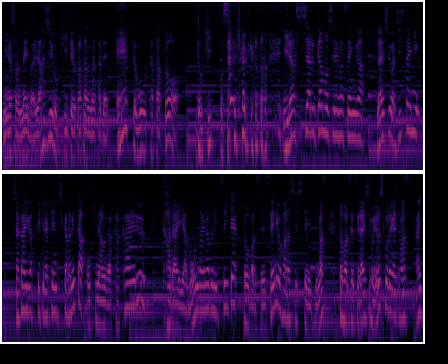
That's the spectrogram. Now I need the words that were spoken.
皆さんね今ラジオを聴いてる方の中でえっ、って思う方とドキッとされた方 いらっしゃるかもしれませんが来週は実際に社会学的な見地から見た沖縄が抱える課題や問題などについて東原先生にお話ししていきます。東原先生来週もよろしくお願いします。はい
